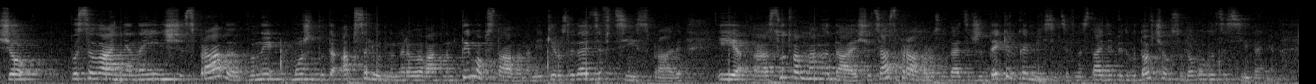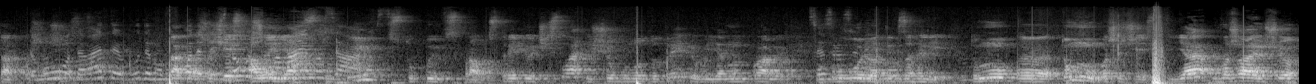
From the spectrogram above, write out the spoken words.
що посилання на інші справи вони можуть бути абсолютно нерелевантним тим обставинам, які розглядаються в цій справі. І е, суд вам нагадає, що ця справа розглядається вже декілька місяців на стадії підготовчого судового засідання. Так, Тому честь. давайте будемо Так, виходити з того, але що ми я маємо вступив, зараз. вступив в справу з 3 числа, і що було до 3, я не вправі обговорювати взагалі. Тому, е, тому, ваша честь, я вважаю, що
